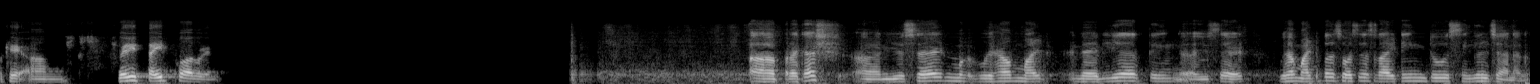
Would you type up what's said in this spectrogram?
Okay, um, very straightforward. Uh, Prakash, uh, you said we have in the earlier thing uh, you said we have multiple sources writing to single channel,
